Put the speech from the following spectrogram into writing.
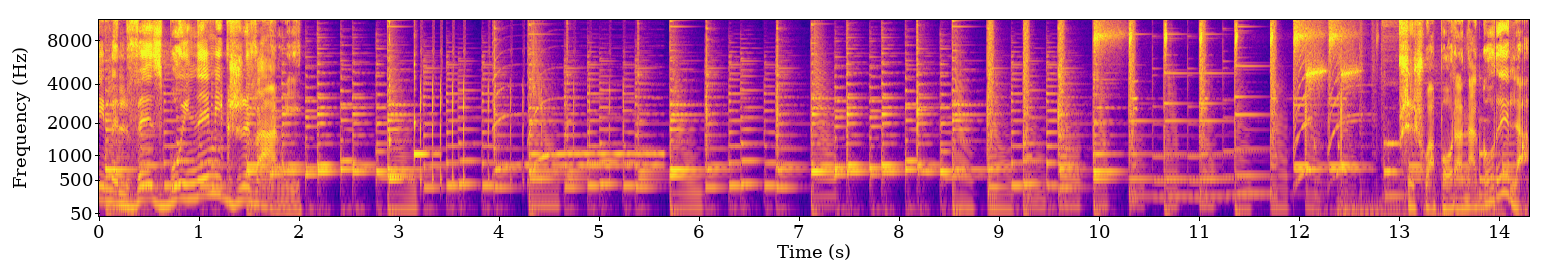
Obejrzyjmy lwy z bujnymi grzywami. Przyszła pora na goryla.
